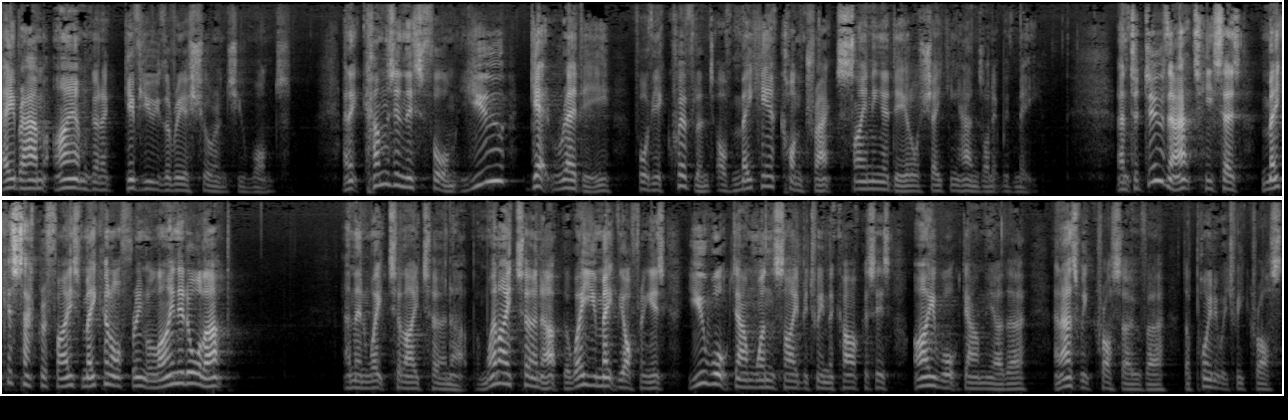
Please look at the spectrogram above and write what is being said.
Abraham, I am going to give you the reassurance you want. And it comes in this form. You get ready for the equivalent of making a contract, signing a deal, or shaking hands on it with me. And to do that, he says, make a sacrifice, make an offering, line it all up, and then wait till I turn up. And when I turn up, the way you make the offering is you walk down one side between the carcasses, I walk down the other, and as we cross over, the point at which we cross,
